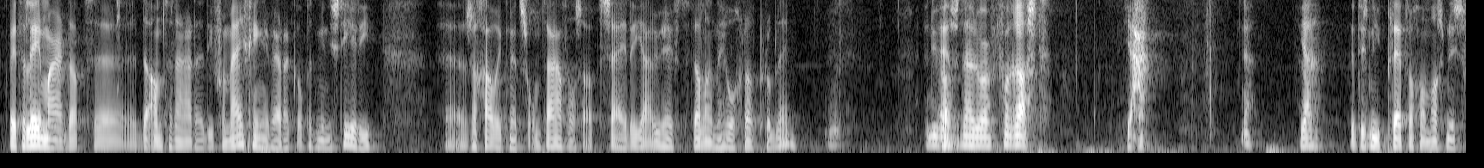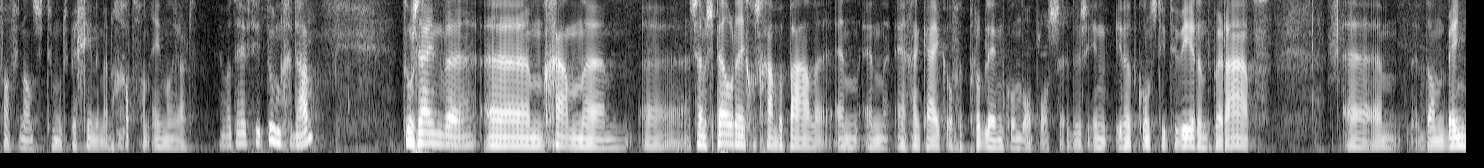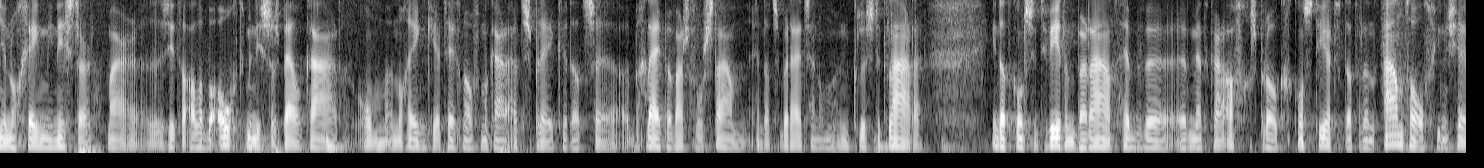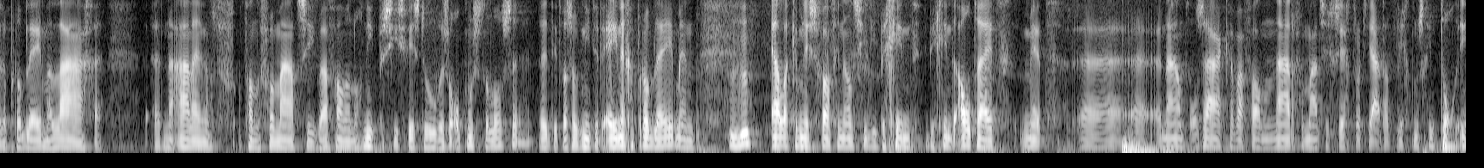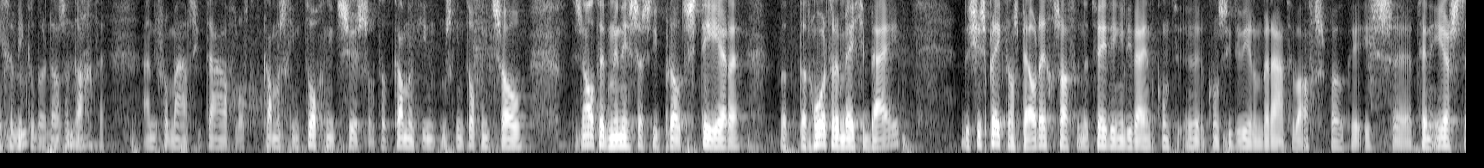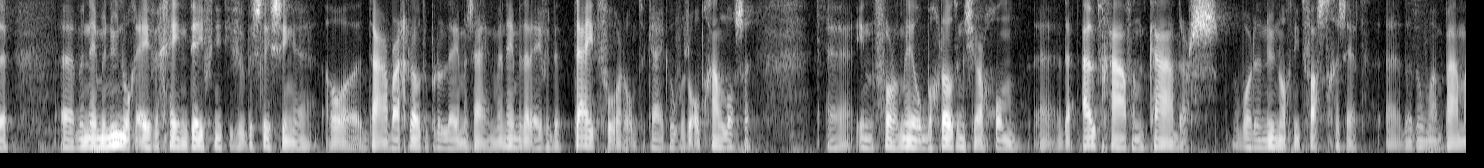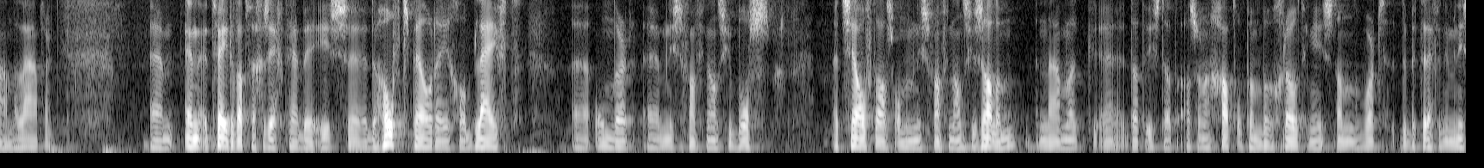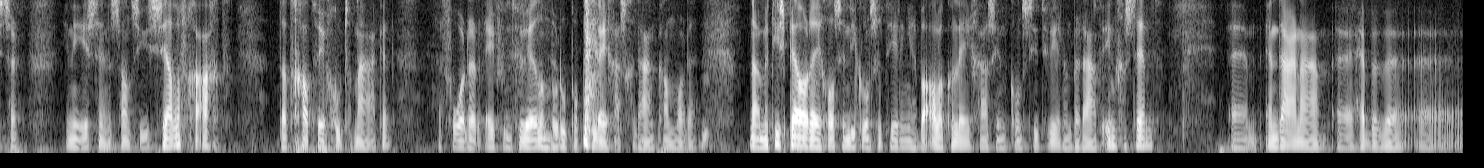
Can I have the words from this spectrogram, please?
Ik weet alleen maar dat uh, de ambtenaren die voor mij gingen werken op het ministerie, zo gauw ik met ze om tafel zat, zeiden: ja, u heeft wel een heel groot probleem. Ja. En u was daardoor verrast? Ja. ja. Ja, het is niet prettig om als minister van Financiën te moeten beginnen met een gat van 1 miljard. En wat heeft u toen gedaan? Toen zijn we, ehm, gaan, ehm, eh, zijn we spelregels gaan bepalen en, en, en gaan kijken of we het probleem konden oplossen. Dus in, in het constituerend beraad, ehm, dan ben je nog geen minister, maar zitten alle beoogde ministers bij elkaar om nog één keer tegenover elkaar uit te spreken dat ze begrijpen waar ze voor staan en dat ze bereid zijn om hun klus te klaren. In dat constituerend beraad hebben we met elkaar afgesproken, geconstateerd dat er een aantal financiële problemen lagen naar aanleiding van de formatie waarvan we nog niet precies wisten hoe we ze op moesten lossen. Uh, dit was ook niet het enige probleem. En mm -hmm. elke minister van Financiën die begint, die begint altijd met uh, een aantal zaken waarvan na de formatie gezegd wordt, ja dat ligt misschien toch ingewikkelder dan ze dachten aan die formatietafel. Of dat kan misschien toch niet zus, of dat kan misschien toch niet zo. Er zijn altijd ministers die protesteren, dat, dat hoort er een beetje bij. Dus je spreekt dan spelregels af. En de twee dingen die wij in het constituerend beraad hebben afgesproken is ten eerste uh, we nemen nu nog even geen definitieve beslissingen uh, daar waar grote problemen zijn. We nemen daar even de tijd voor om te kijken hoe we ze op gaan lossen. Uh, in formeel begrotingsjargon, de uitgavenkaders worden nu nog niet vastgezet. dat doen we een paar maanden later. Um, en het tweede wat we gezegd hebben is de hoofdspelregel blijft onder minister van Financiën Bos hetzelfde als onder minister van Financiën Zalm. Namelijk, uh, dat is dat als er een gat op een begroting is, dan wordt de betreffende minister in eerste instantie zelf geacht dat gat weer goed te maken. Uh, voordat er eventueel een beroep op collega's gedaan kan worden. Nou, met die spelregels en die constatering hebben alle collega's in het constituerend beraad ingestemd. Um, en daarna uh, hebben we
